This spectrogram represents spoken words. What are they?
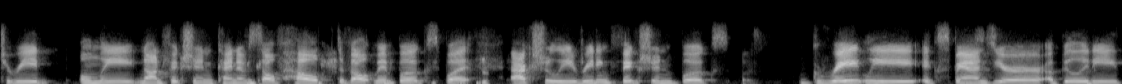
to read only nonfiction kind of self-help development books, but actually reading fiction books greatly expands your ability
